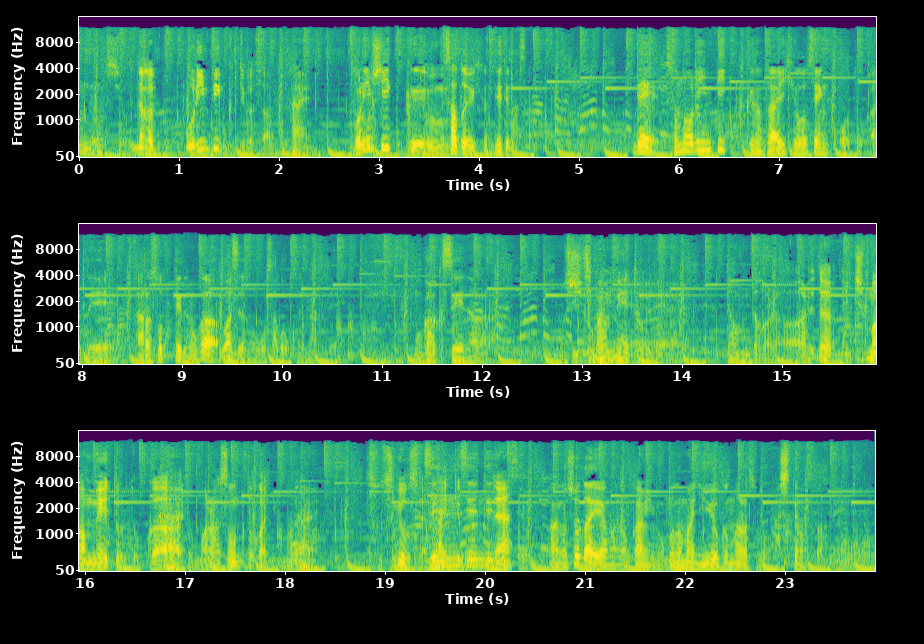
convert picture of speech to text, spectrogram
ょっとどうしよん。なんかオリンピックっていうかさ。う、はい、オリンピック、うん。佐藤悠基君出てますから。でそのオリンピックの代表選考とかで争ってるのが早稲田の大迫君なんでもう学生ながら。1万メートルで多分だからあれだよね。1万メートルとか、はい。あとマラソンとかにもはい。卒業生入っ全てくるもんね。然出てますよ。あの初代山の神もこの前ニューヨークマラソン走ってますからね。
